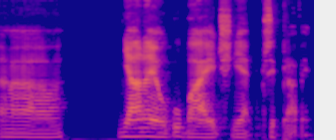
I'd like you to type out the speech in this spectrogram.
uh, jnana jogu báječně připravit.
